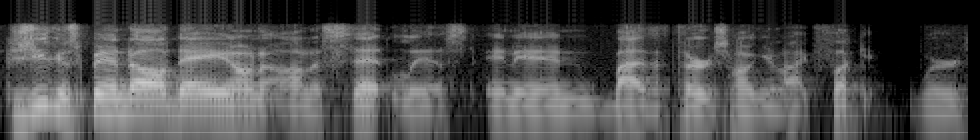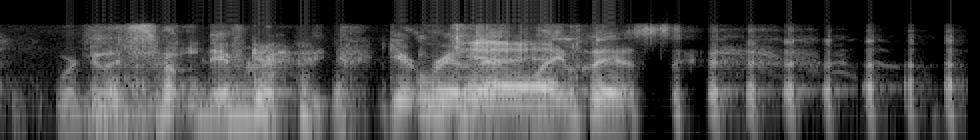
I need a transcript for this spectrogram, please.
Because you can spend all day on a, on a set list, and then by the third song, you're like, "Fuck it, we're we're doing something different. Get rid of that playlist."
